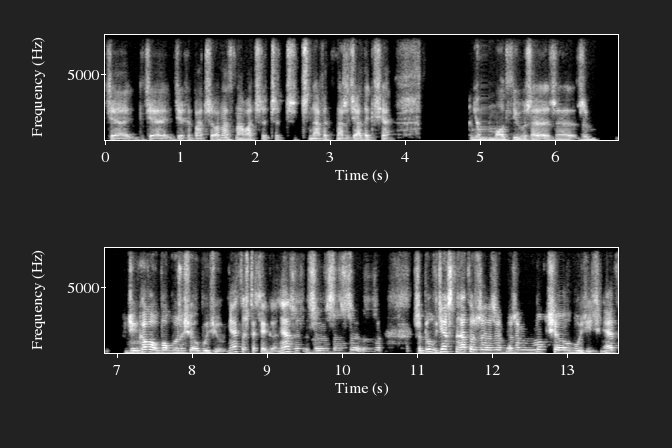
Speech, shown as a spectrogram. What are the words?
gdzie, gdzie, gdzie chyba czy ona znała, czy, czy, czy, czy nawet nasz dziadek się nią modlił, że, że, że dziękował Bogu, że się obudził, nie? Coś takiego, nie? Że, że, że, że, że był wdzięczny za to, że, że, że mógł się obudzić, nie? To,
